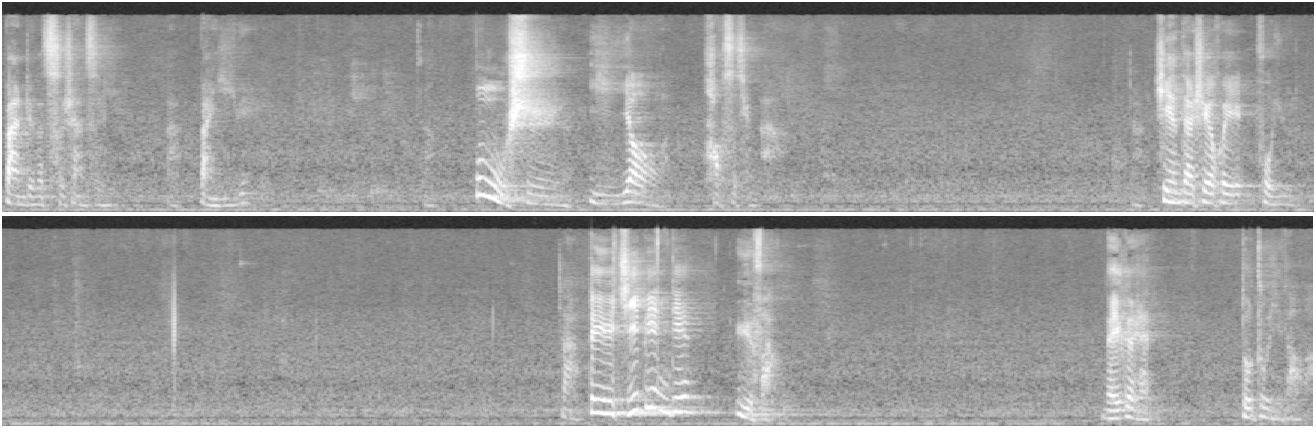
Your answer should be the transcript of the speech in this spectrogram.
办这个慈善事业，啊，办医院，啊，布施医药好事情啊。啊，现代社会富裕了，啊，对于疾病的预防，每个人都注意到了。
